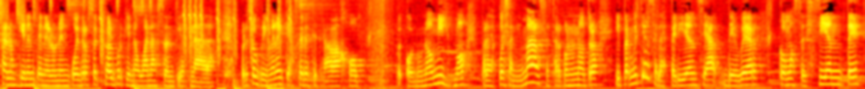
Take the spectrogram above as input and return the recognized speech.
ya no quieren tener un encuentro sexual porque no van a sentir nada. Por eso primero hay que hacer este trabajo con uno mismo para después animarse a estar con un otro y permitirse la experiencia de ver cómo se siente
